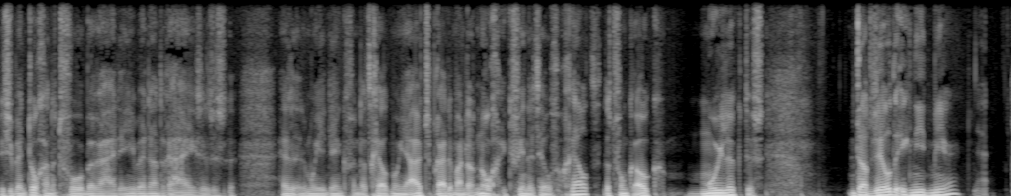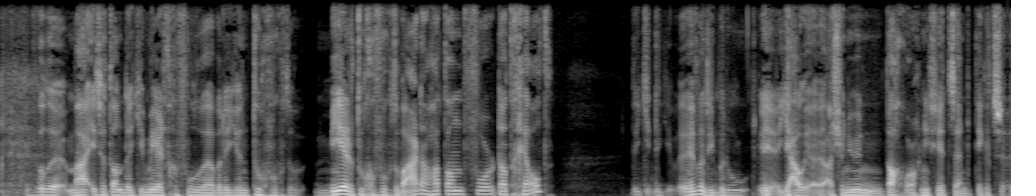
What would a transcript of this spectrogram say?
Dus je bent toch aan het voorbereiden en je bent aan het reizen. Dus uh, dan moet je denken van dat geld moet je uitspreiden. Maar dan nog, ik vind het heel veel geld. Dat vond ik ook moeilijk. Dus dat wilde ik niet meer. Ja. Ik wilde, maar is het dan dat je meer het gevoel wil hebben dat je een toegevoegde, meer toegevoegde waarde had dan voor dat geld? Dat je, dat je, want ik bedoel, jou, als je nu een dag organiseert, zijn de tickets uh,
